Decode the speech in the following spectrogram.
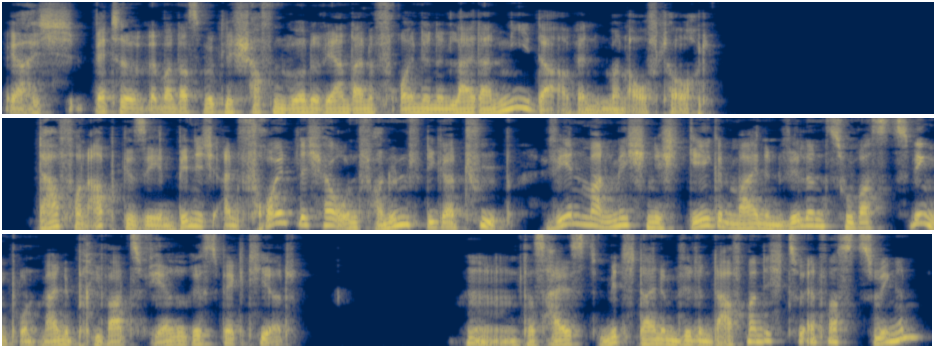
Ja, ich wette, wenn man das wirklich schaffen würde, wären deine Freundinnen leider nie da, wenn man auftaucht. Davon abgesehen bin ich ein freundlicher und vernünftiger Typ, wen man mich nicht gegen meinen Willen zu was zwingt und meine Privatsphäre respektiert. Hm, das heißt, mit deinem Willen darf man dich zu etwas zwingen?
